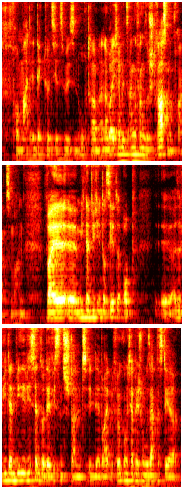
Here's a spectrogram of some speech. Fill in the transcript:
Format entdeckt hört sich jetzt ein bisschen hochtrabend an, aber ich habe jetzt angefangen, so Straßenumfragen zu machen, weil äh, mich natürlich interessiert, ob, äh, also wie denn, wie, wie ist denn so der Wissensstand in der breiten Bevölkerung? Ich habe ja schon gesagt, dass der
